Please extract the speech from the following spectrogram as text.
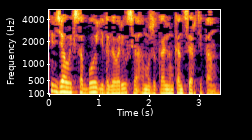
ты взял их с собой и договорился о музыкальном концерте там.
